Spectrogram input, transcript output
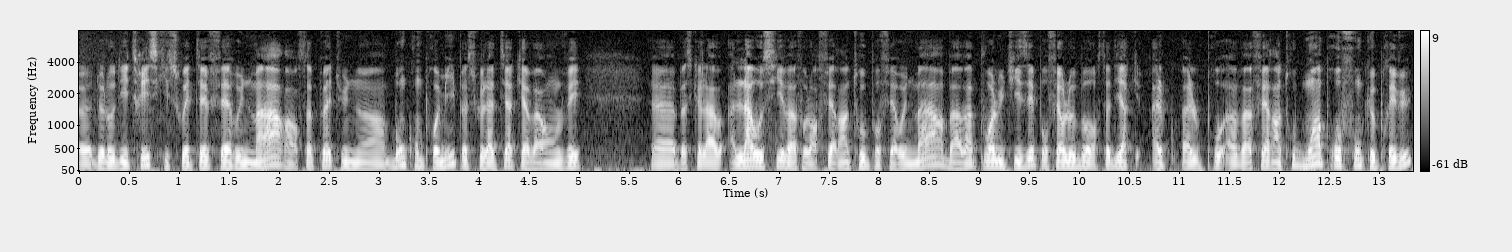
euh, de l'auditrice qui souhaitait faire une mare, alors ça peut être un bon compromis parce que la terre qu'elle va enlever, parce que là, aussi, il va falloir faire un trou pour faire une mare, bah, elle va pouvoir l'utiliser pour faire le bord. C'est-à-dire qu'elle va faire un trou moins profond que prévu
